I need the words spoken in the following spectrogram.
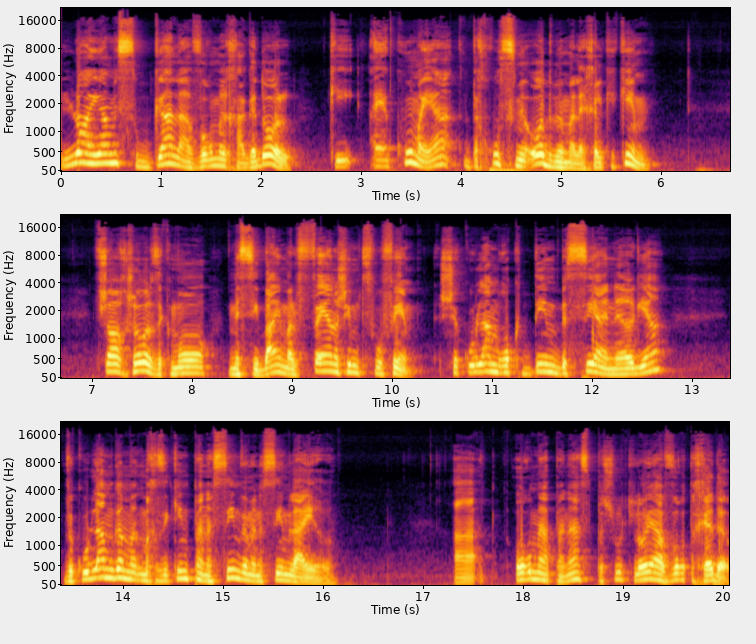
לא היה מסוגל לעבור מרחק גדול, כי היקום היה דחוס מאוד במלא חלקיקים. אפשר לחשוב על זה כמו מסיבה עם אלפי אנשים צפופים, שכולם רוקדים בשיא האנרגיה, וכולם גם מחזיקים פנסים ומנסים להעיר. האור מהפנס פשוט לא יעבור את החדר.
